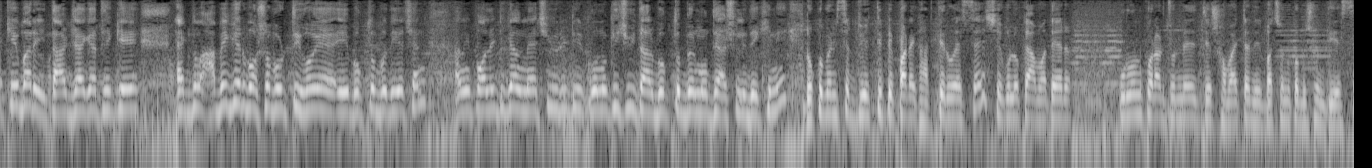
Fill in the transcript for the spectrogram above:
একেবারেই তার জায়গা থেকে একদম আবেগের বশবর্তী হয়ে এই বক্তব্য দিয়েছেন। আমি পলিটিক্যাল ম্যাচিউরিটির কোনো কিছুই তার বক্তব্যের মধ্যে আসলে দেখিনি। ডকুমেন্টসের দু একটি পেপারে ঘাটতি রয়েছে, সেগুলোকে আমাদের পূরণ করার জন্য যে সময়টা নির্বাচন কমিশন দিয়েছে,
